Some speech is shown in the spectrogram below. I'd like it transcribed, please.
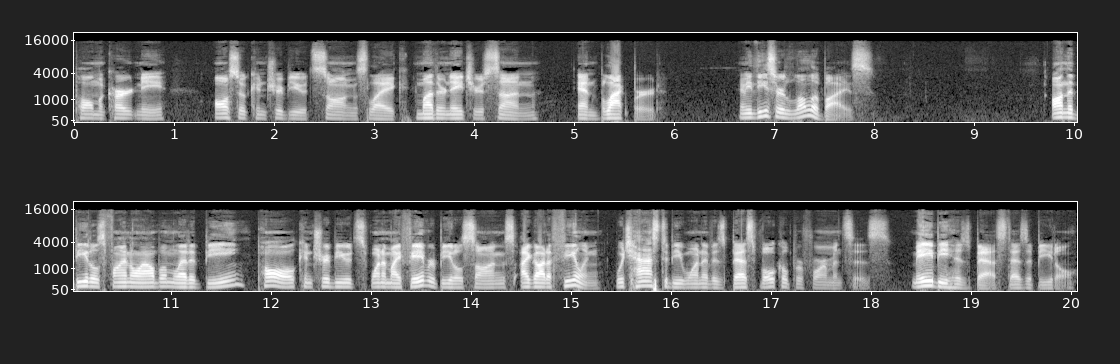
Paul McCartney also contributes songs like Mother Nature's Son and Blackbird. I mean, these are lullabies. On the Beatles' final album, Let It Be, Paul contributes one of my favorite Beatles songs, I Got a Feeling, which has to be one of his best vocal performances. Maybe his best as a Beatle.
